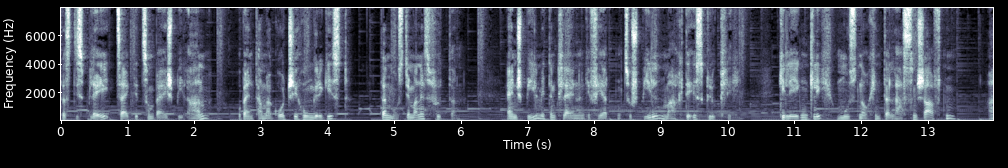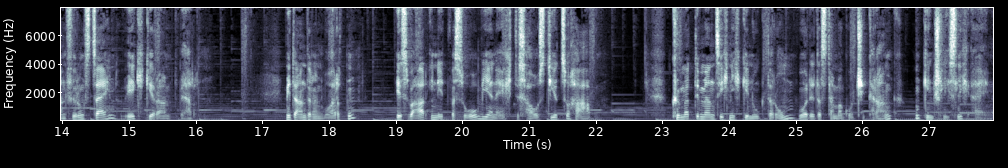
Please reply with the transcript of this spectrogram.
Das Display zeigte zum Beispiel an, ob ein Tamagotchi hungrig ist, dann musste man es füttern. Ein Spiel mit dem kleinen Gefährten zu spielen machte es glücklich. Gelegentlich mussten auch Hinterlassenschaften, Anführungszeichen, weggeräumt werden. Mit anderen Worten, es war in etwa so wie ein echtes Haustier zu haben. Kümmerte man sich nicht genug darum, wurde das Tamagotchi krank und ging schließlich ein.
